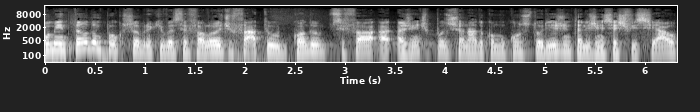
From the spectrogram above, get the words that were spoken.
Comentando um pouco sobre o que você falou, de fato, quando se fala a, gente posicionado como consultoria de inteligência artificial,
